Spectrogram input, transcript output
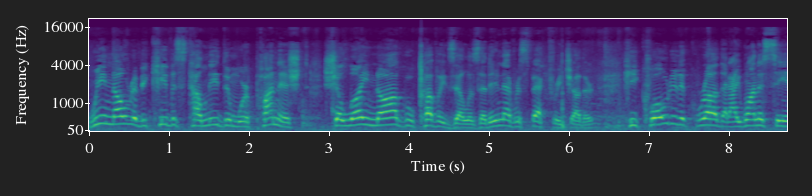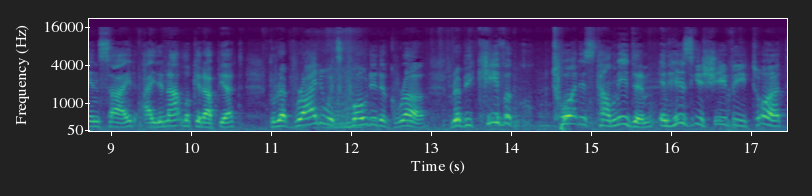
We know Rabbi Kiva's Talmidim were punished, Shaloi Nagu Kavod Zelas, that they didn't have respect for each other. He quoted a gra that I want to see inside. I did not look it up yet. But Rabbi Breitowitz quoted a gra. Rabbi Kiva taught his Talmidim, in his yeshiva he taught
